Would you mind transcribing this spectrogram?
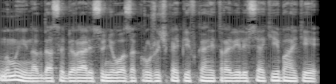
Но мы иногда собирались у него за кружечкой пивка и травили всякие байки.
